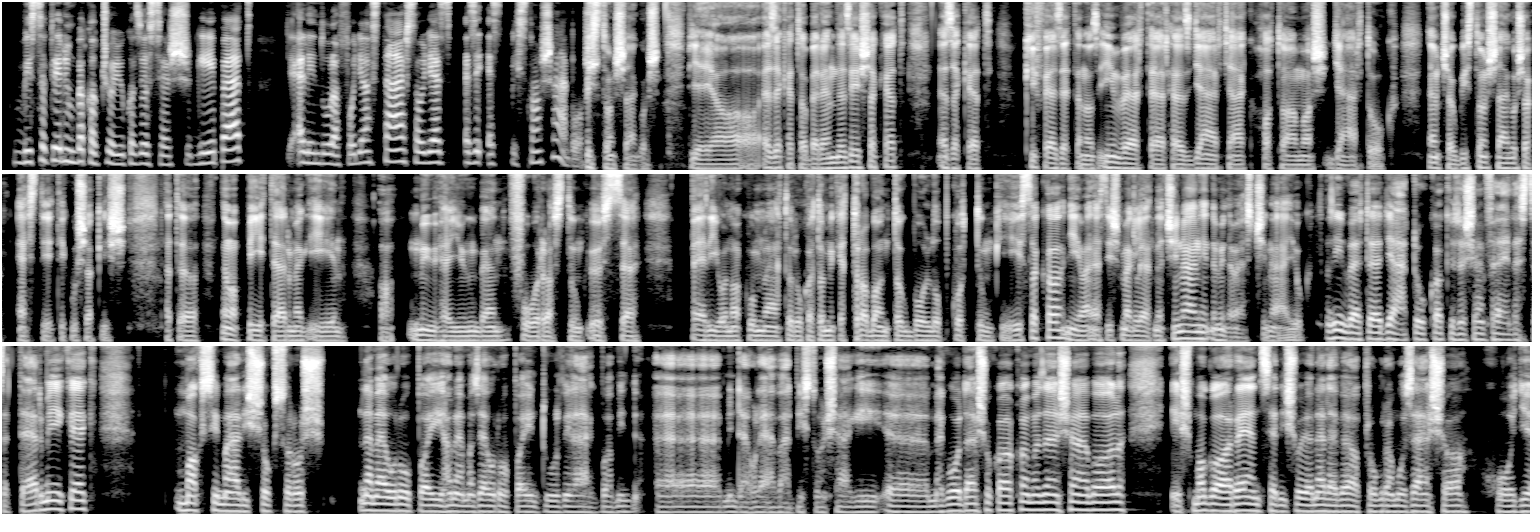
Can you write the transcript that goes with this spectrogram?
visszatérünk, bekapcsoljuk az összes gépet, elindul a fogyasztás, szóval ez, ez, ez biztonságos? Biztonságos. Figyelj, a, a, ezeket a berendezéseket, ezeket kifejezetten az inverterhez gyártják hatalmas gyártók. Nem csak biztonságosak, esztétikusak is. Tehát nem a Péter meg én a műhelyünkben forrasztunk össze perion akkumulátorokat, amiket trabantokból lopkodtunk ki éjszaka. Nyilván ezt is meg lehetne csinálni, de mi nem ezt csináljuk. Az inverter gyártókkal közösen fejlesztett termékek, maximális sokszoros nem európai, hanem az európai túlvilágban mind, mindenhol elvárt biztonsági megoldások alkalmazásával, és maga a rendszer is olyan eleve a programozása, hogy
